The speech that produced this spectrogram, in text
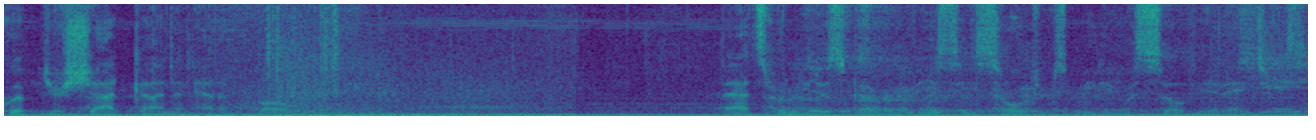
Equipped your shotgun and had a bow ready. That's when you discovered VC soldiers meeting with Soviet agents.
